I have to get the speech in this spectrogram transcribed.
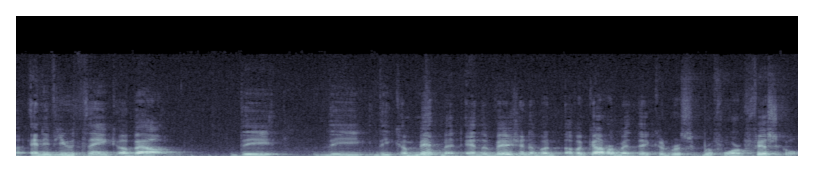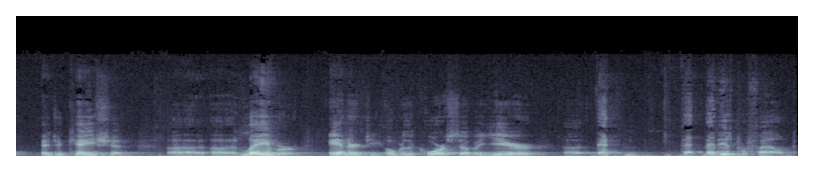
Uh, and if you think about the, the, the commitment and the vision of a, of a government that could res- reform fiscal, education, uh, uh labor, energy over the course of a year uh, that, that, that is profound.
